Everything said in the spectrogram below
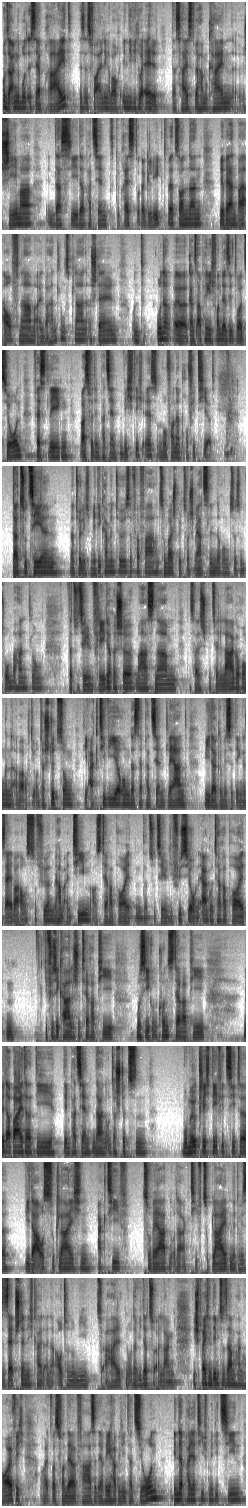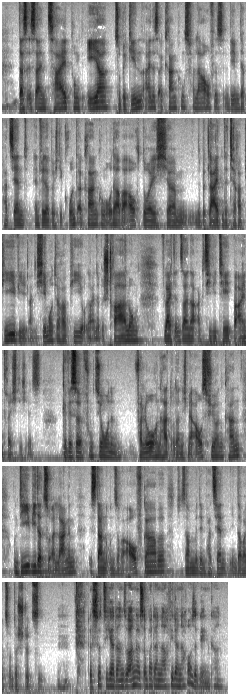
Unser Angebot ist sehr breit, es ist vor allen Dingen aber auch individuell. Das heißt, wir haben kein Schema, in das jeder Patient gepresst oder gelegt wird, sondern wir werden bei Aufnahme einen Behandlungsplan erstellen und äh, ganz abhängig von der Situation festlegen, was für den Patienten wichtig ist und wovon er profitiert. Mhm. Dazu zählen natürlich medikamentöse Verfahren, zum Beispiel zur Schmerzlinderung, zur Symptombehandlung. Dazu zählen pflegerische Maßnahmen, das heißt spezielle Lagerungen, aber auch die Unterstützung, die Aktivierung, dass der Patient lernt, wieder gewisse Dinge selber auszuführen. Wir haben ein Team aus Therapeuten, dazu zählen die Physio- und Ergotherapeuten, die physikalische Therapie Musik- und Kunsttherapie, Mitarbeiter, die den Patienten darin unterstützen, womöglich Defizite wieder auszugleichen, aktiv zu werden oder aktiv zu bleiben, eine gewisse Selbstständigkeit, eine Autonomie zu erhalten oder wieder zu erlangen. Ich spreche in dem Zusammenhang häufig auch etwas von der Phase der Rehabilitation in der Palliativmedizin. Das ist ein Zeitpunkt eher zu Beginn eines Erkrankungsverlaufes, in dem der Patient entweder durch die Grunderkrankung oder aber auch durch ähm, eine begleitende Therapie wie eine Chemotherapie oder eine Bestrahlung vielleicht in seiner Aktivität beeinträchtigt ist gewisse Funktionen verloren hat oder nicht mehr ausführen kann. Und die wieder zu erlangen, ist dann unsere Aufgabe, zusammen mit dem Patienten ihn dabei zu unterstützen. Mhm. Das hört sich ja dann so an, als ob er danach wieder nach Hause gehen kann.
